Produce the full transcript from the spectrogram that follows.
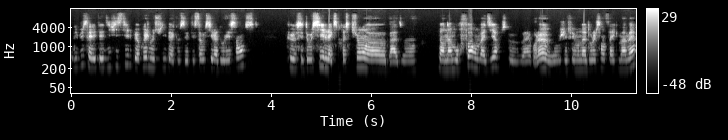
au début, ça a été difficile. Puis après, je me suis dit bah, que c'était ça aussi l'adolescence, que c'était aussi l'expression euh, bah, d'un amour fort, on va dire, parce que bah, voilà, euh, j'ai fait mon adolescence avec ma mère.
